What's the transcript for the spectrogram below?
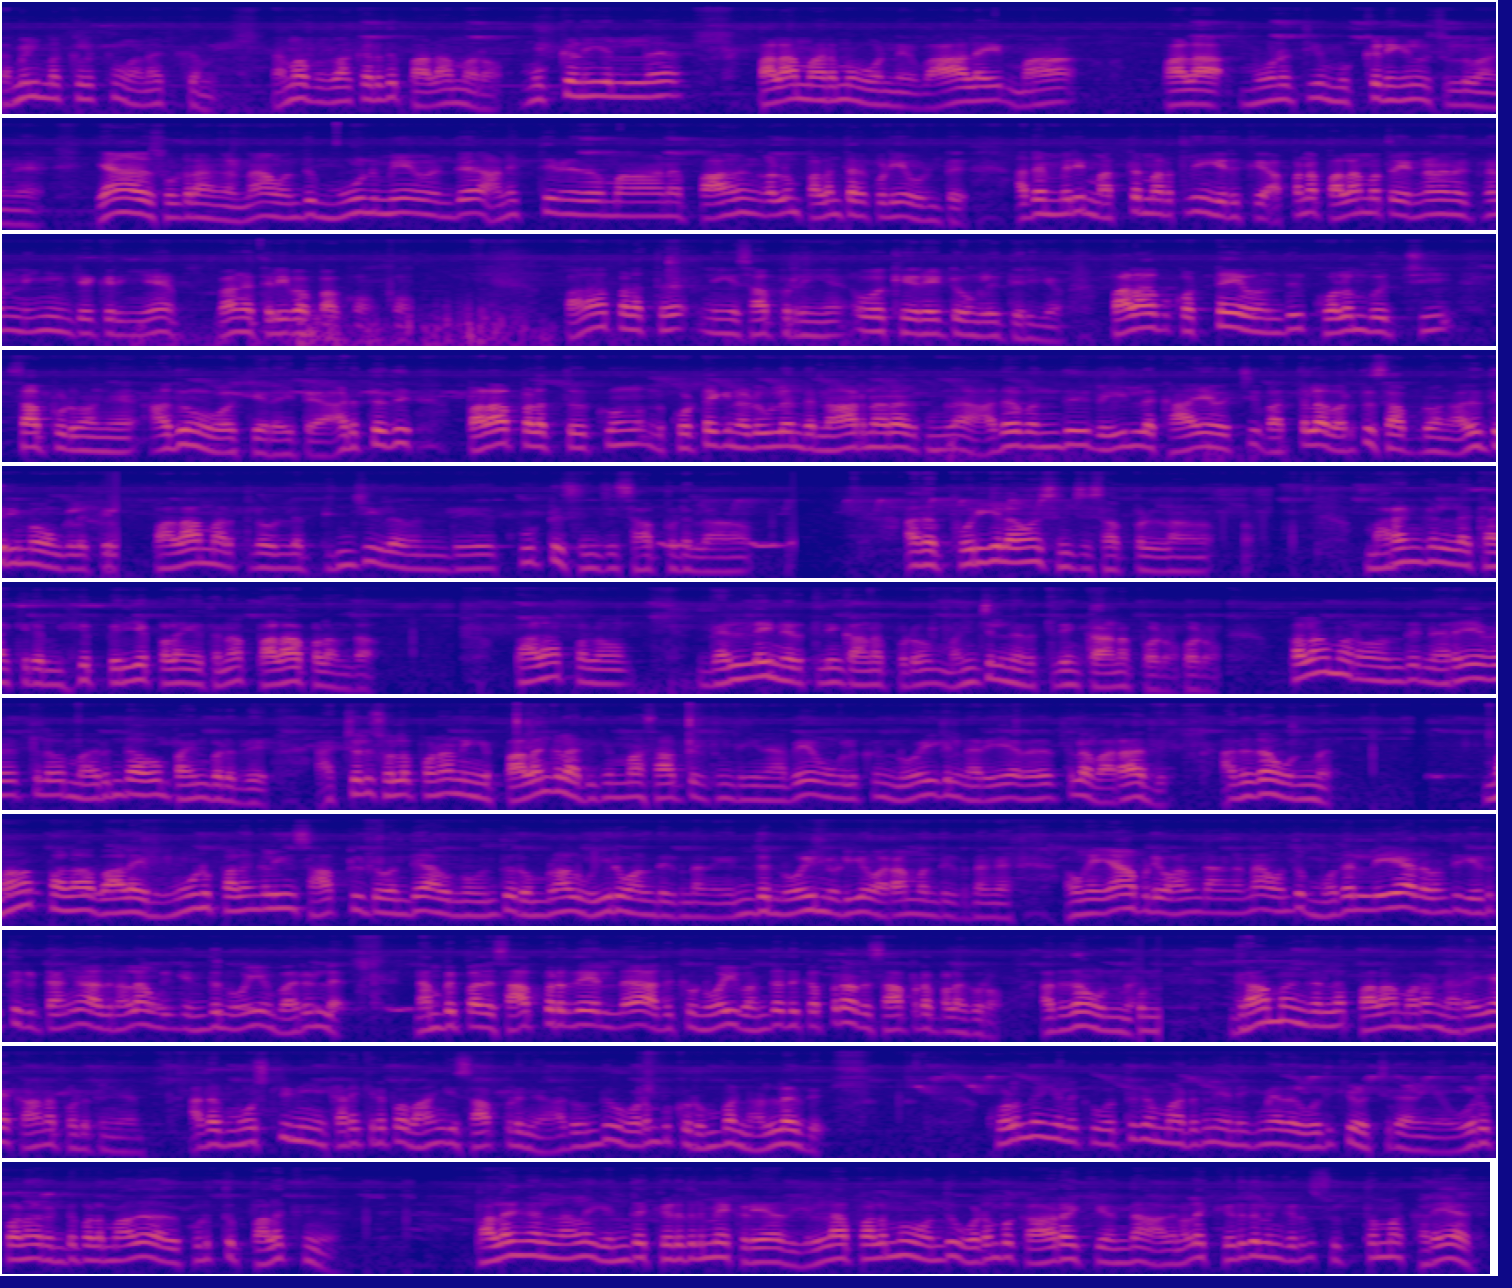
தமிழ் மக்களுக்கும் வணக்கம். நம்ம இப்போ பார்க்குறது பலாமரம். முக்கணிகளில் பலாமரமும் ஒன்று வாழை மா பலா மூணுத்தையும் முக்கணிகள்னு சொல்லுவாங்க. ஏன் அதை சொல்கிறாங்கன்னா வந்து மூணுமே வந்து அனைத்து விதமான பாகங்களும் பலன் தரக்கூடிய ஒன்று. அதேமாரி மற்ற மரத்துலையும் இருக்குது அப்போனா பலாமரத்தில் என்னென்ன இருக்குதுன்னு நீங்களும் கேட்குறீங்க வாங்க தெளிவாக பார்ப்போம் பலாப்பழத்தை நீங்கள் சாப்பிட்றீங்க ஓகே ரைட்டு உங்களுக்கு தெரியும். பலா கொட்டையை வந்து குழம்பு வச்சு சாப்பிடுவாங்க அதுவும் ஓகே ரைட்டு அடுத்தது பலாப்பழத்துக்கும் இந்த கொட்டைக்கு நடுவில் இந்த நார் நாராக இருக்கும்ல அதை வந்து வெயிலில் காய வச்சு வத்தலை வறுத்து சாப்பிடுவாங்க. அது தெரியுமா உங்களுக்கு? பலா மரத்தில் உள்ள பிஞ்சுகளை வந்து கூட்டு செஞ்சு சாப்பிடலாம். அதை பொரியலாகவும் செஞ்சு சாப்பிடலாம். மரங்களில் காய்க்கிற மிகப்பெரிய பழம் எதுனா பலாப்பழம் தான் பலாப்பழம் வெள்ளை நிறத்துலையும் காணப்படும் மஞ்சள் நிறத்துலையும் காணப்படும். பலாமரம் வந்து நிறைய விதத்தில் மருந்தாகவும் பயன்படுது. ஆக்சுவலி சொல்லப்போனால் நீங்கள் பழங்கள் அதிகமாக சாப்பிட்டுட்டு இருந்தீங்கன்னாவே உங்களுக்கு நோய்கள் நிறைய விதத்தில் வராது. அதுதான் உண்மை. மா பலா வாழை மூணு பழங்களையும் சாப்பிட்டுட்டு வந்து அவங்க வந்து ரொம்ப நாள் உயிர் வாழ்ந்துட்டு இருந்தாங்க. எந்த நோய் நொடியும் வராமல் வந்துட்டு இருந்தாங்க. அவங்க ஏன் அப்படி வாழ்ந்தாங்கன்னா வந்து முதல்லையே அதை வந்து எடுத்துக்கிட்டாங்க. அதனால அவங்களுக்கு எந்த நோயும் வரல. நம்ம இப்போ அதை சாப்பிட்றதே இல்லை. அதுக்கு நோய் வந்ததுக்கப்புறம் அதை சாப்பிட பழகுறோம். அதுதான் உண்மை. கிராமங்களில் பலாமரம் நிறைய காணப்படுதுங்க. அதை மோஸ்ட்லி நீங்கள் கிடைக்கிறப்ப வாங்கி சாப்பிடுங்க. அது வந்து உடம்புக்கு ரொம்ப நல்லது. குழந்தைங்களுக்கு ஒத்துக்க மாட்டேதுன்னு என்றைக்குமே அதை ஒதுக்கி வச்சிடாதீங்க. ஒரு பழம் ரெண்டு பழமாவது அதை கொடுத்து பழக்குங்க. பழங்கள்னால எந்த கெடுதலுமே கிடையாது. எல்லா பழமும் வந்து உடம்புக்கு ஆரோக்கியம் தான் அதனால் கெடுதலுங்கிறது சுத்தமாக கிடையாது.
